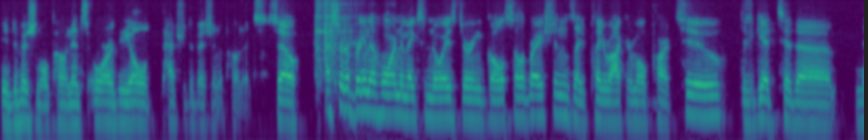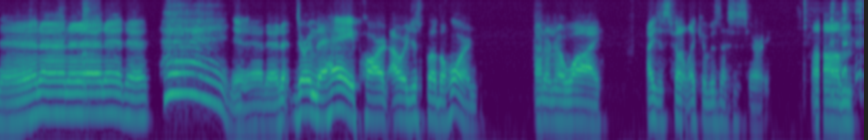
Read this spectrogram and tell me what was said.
the divisional opponents or the old Patriot Division opponents. So I started bringing the horn to make some noise during goal celebrations. I played Rock and Roll Part Two. Did you get to the na na na na na hey during the hey part, I would just blow the horn. I don't know why. I just felt like it was necessary. Um,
